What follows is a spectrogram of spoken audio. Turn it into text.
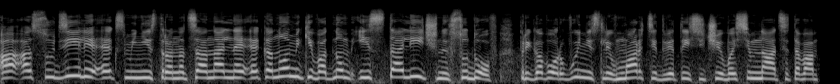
А осудили экс-министра национальной экономики в одном из столичных судов. Приговор вынесли в марте 2018-го.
